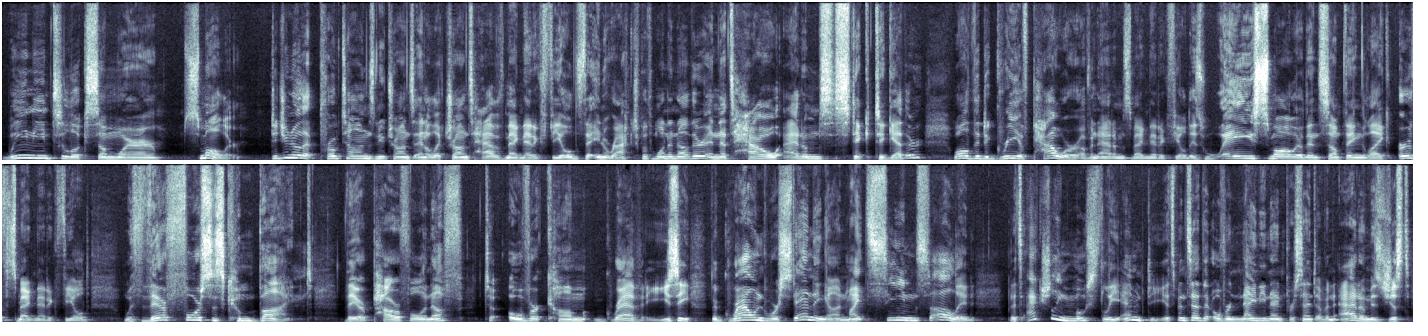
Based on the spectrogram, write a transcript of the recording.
we need to look somewhere smaller. Did you know that protons, neutrons, and electrons have magnetic fields that interact with one another, and that's how atoms stick together? While the degree of power of an atom's magnetic field is way smaller than something like Earth's magnetic field, with their forces combined, they are powerful enough to overcome gravity. You see, the ground we're standing on might seem solid, but it's actually mostly empty. It's been said that over 99% of an atom is just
